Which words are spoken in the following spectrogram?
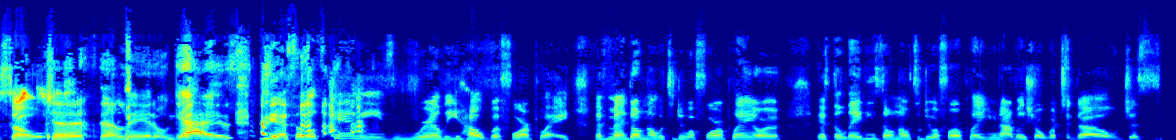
so Just a little. Yes. yeah so those panties really help with foreplay if men don't know what to do with foreplay or if the ladies don't know what to do with foreplay you're not really sure where to go just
